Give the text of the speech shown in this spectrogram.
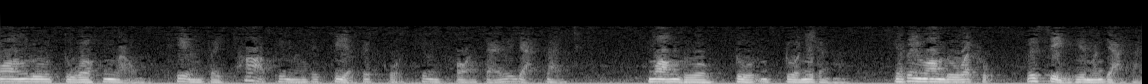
มองดูตัวของเรา ที่มันไปชอบที่มันไปเกลียดไปโกรธที่มันพอใจหรืออยากได้มองดูตัวตัวนี้ต่างหากอย่าไปมองดูวัตถุหรือสิ่งที่มันอยากได้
